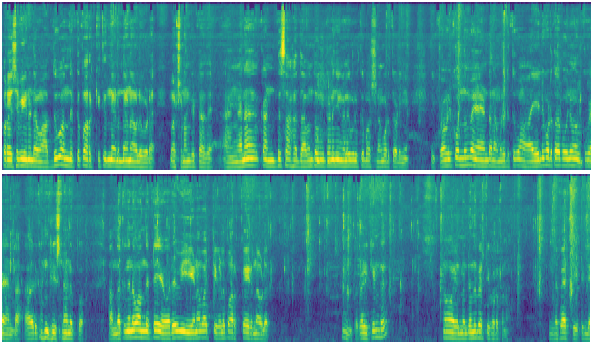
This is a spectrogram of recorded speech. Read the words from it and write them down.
കുറേശ്ശെ വീണുണ്ടാവും. അത് വന്നിട്ട് പറക്കി തിന്നിടുന്നതാണ് അവളിവിടെ ഭക്ഷണം കിട്ടാതെ. അങ്ങനെ കണ്ട് സഹതാപം തോന്നിയിട്ടാണ് ഞങ്ങൾ ഇവൾക്ക് ഭക്ഷണം കൊടുത്തു തുടങ്ങിയത് ഇപ്പോൾ അവൾക്കൊന്നും വേണ്ട. നമ്മളെടുത്ത് വായിൽ കൊടുത്താൽ പോലും അവൾക്ക് വേണ്ട. ആ ഒരു കണ്ടീഷനാണ് ഇപ്പോൾ അന്നൊക്കെ ഇങ്ങനെ വന്നിട്ട് ഓരോ വീണ വറ്റുകൾ പറക്കായിരുന്നു അവൾ. ഇപ്പോൾ കഴിക്കുന്നുണ്ട് ഓയിൽമെന്റ് ഒന്ന് പരത്തി കൊടുക്കണം. ഇന്ന് പരത്തിയിട്ടില്ല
